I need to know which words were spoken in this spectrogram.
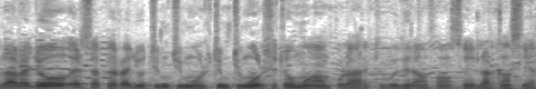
La radio, elle s'appelle Radio Timtimol. Timtimol, c'est un mot en polar qui veut dire en français l'arc-en-ciel.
